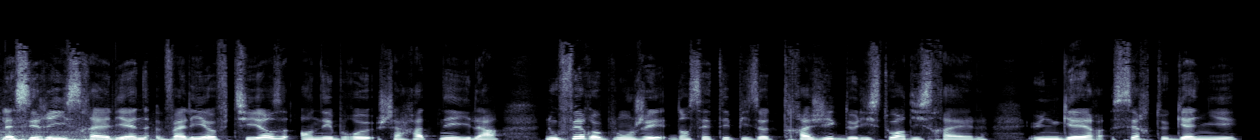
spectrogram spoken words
La série israélienne Valley of Tears, en hébreu Shahat Neila, nous fait replonger dans cet épisode tragique de l'histoire d'Israël. Une guerre certes gagnée,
